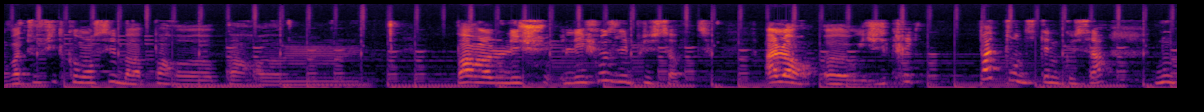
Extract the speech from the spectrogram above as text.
on va tout de suite commencer bah, par, euh, euh, les, choses les plus soft. Alors, oui, j'ai pas tant d'items que ça. Donc,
